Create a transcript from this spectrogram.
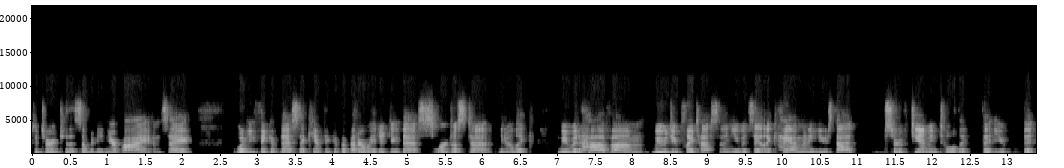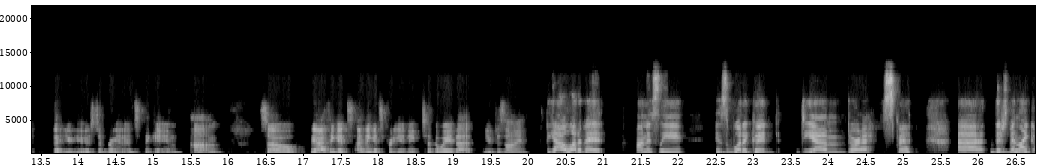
to turn to the somebody nearby and say what do you think of this? I can't think of a better way to do this or just to you know like we would have um, we would do play tests and then you would say like hey i'm going to use that sort of gming tool that that you that that you used and bring it into the game. Um, so yeah i think it's i think it's pretty unique to the way that you design. Yeah a lot of it honestly is what a good dm dora uh, there's been like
